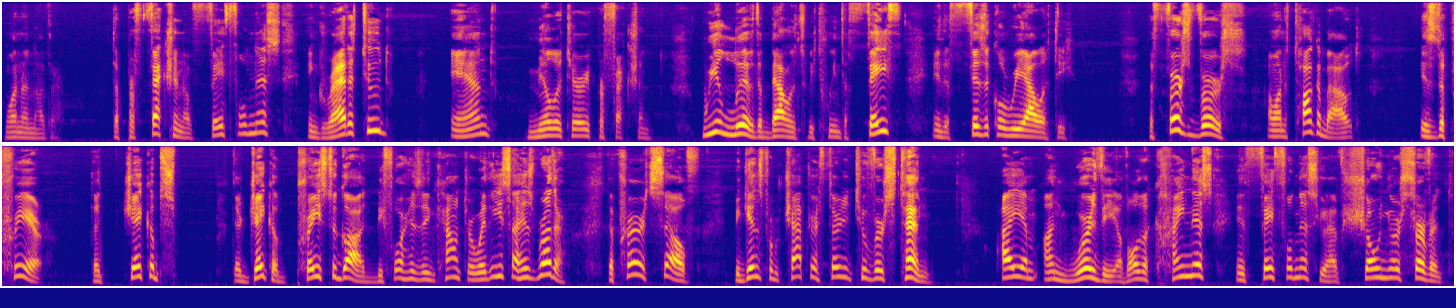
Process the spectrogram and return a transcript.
one another. The perfection of faithfulness and gratitude and military perfection. We live the balance between the faith and the physical reality. The first verse I want to talk about is the prayer that Jacob, that Jacob prays to God before his encounter with Esau, his brother. The prayer itself begins from chapter 32, verse 10. I am unworthy of all the kindness and faithfulness you have shown your servant.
